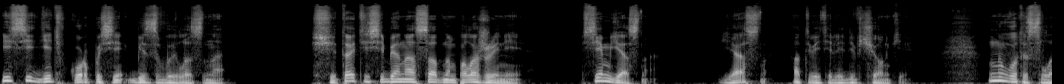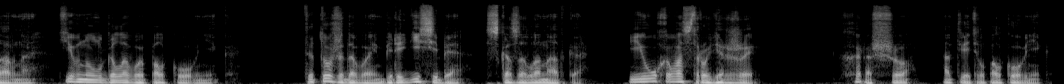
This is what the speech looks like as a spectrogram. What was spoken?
и сидеть в корпусе безвылазно. Считайте себя на осадном положении. Всем ясно? Ясно, ответили девчонки. Ну вот и славно, кивнул головой полковник. Ты тоже давай, береги себя, сказала Натка. И ухо востро держи. Хорошо, ответил полковник.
